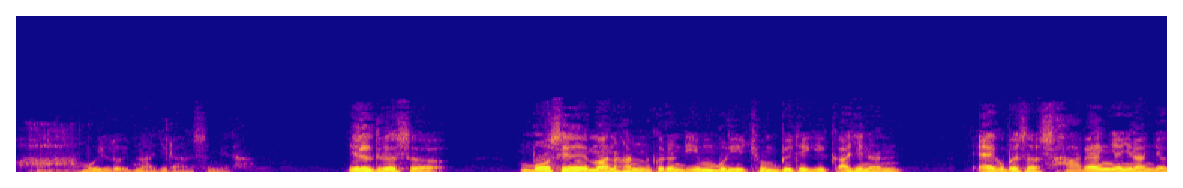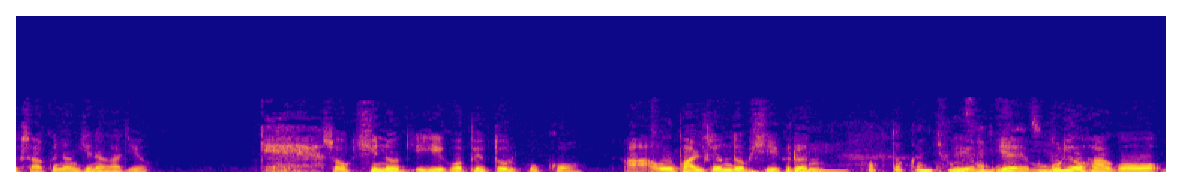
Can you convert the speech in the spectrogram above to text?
아무 일도 일어나지 않습니다. 예를 들어서 모세만 한 그런 인물이 준비되기까지는 애굽에서 400년이라는 역사 그냥 지나가지요. 계속 진흙 이기고 벽돌 굽고 아무 발전도 없이 그런 네, 혹독한 종살이 예, 예, 무료하고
